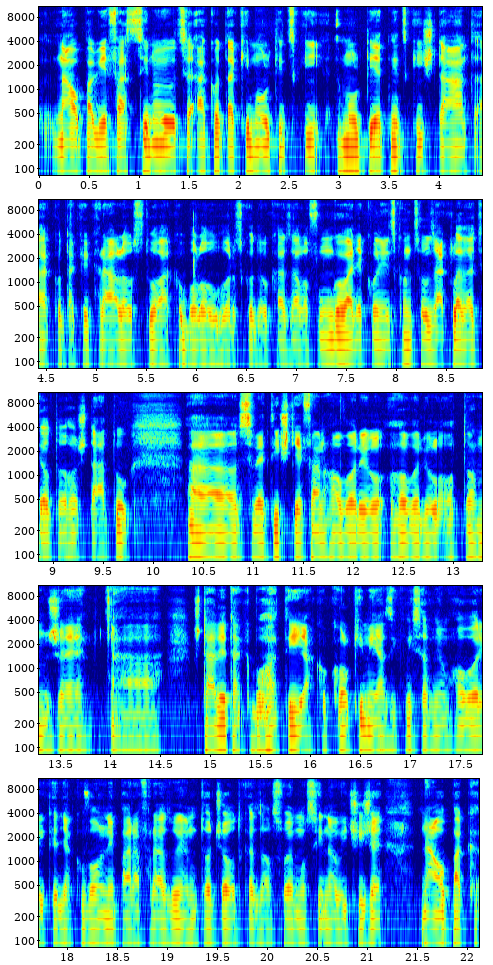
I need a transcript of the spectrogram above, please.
naopak je fascinujúce, ako taký multietnický štát, ako také kráľovstvo, ako bolo Uhorsko, dokázalo fungovať. A konec koncov zakladateľ toho štátu, uh, svätý Štefan, hovoril, hovoril o tom, že uh, štát je tak bohatý, ako koľkými jazykmi sa v ňom hovorí, keď ako voľne parafrázujem to, čo odkázal svojmu synovi. Čiže naopak uh,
